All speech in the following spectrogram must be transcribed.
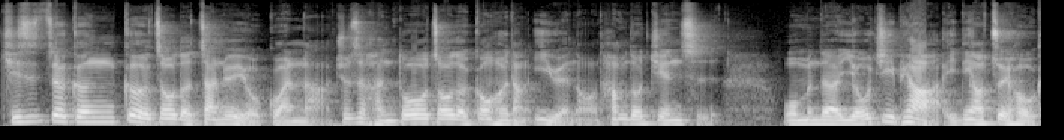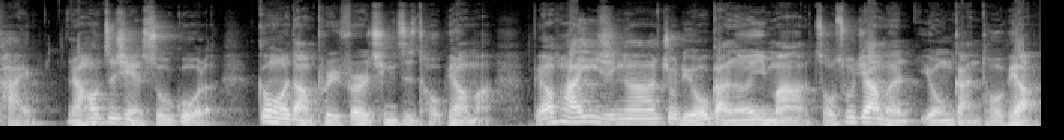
其实这跟各州的战略有关啦，就是很多州的共和党议员哦，他们都坚持我们的邮寄票啊一定要最后开。然后之前也说过了，共和党 prefer 亲自投票嘛，不要怕疫情啊，就流感而已嘛，走出家门勇敢投票。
